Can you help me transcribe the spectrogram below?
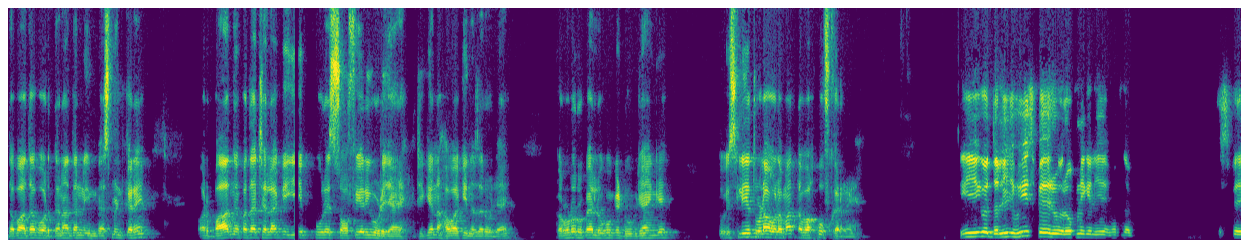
دبا دب اور دنا دن انویسٹمنٹ کریں اور بعد میں پتہ چلا کہ یہ پورے سافٹ ویئر ہی اڑ جائیں ٹھیک ہے نا ہوا کی نظر ہو جائیں کروڑوں روپے لوگوں کے ڈوب جائیں گے تو اس لیے تھوڑا علماء توقف کر رہے ہیں یہ کوئی دلیل ہوئی اس پہ روکنے کے لیے مطلب اس پہ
